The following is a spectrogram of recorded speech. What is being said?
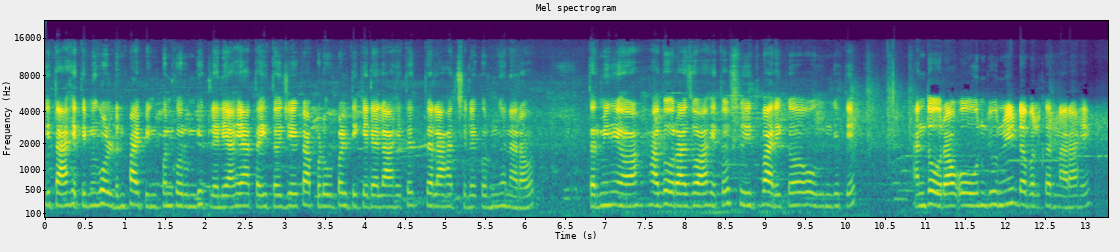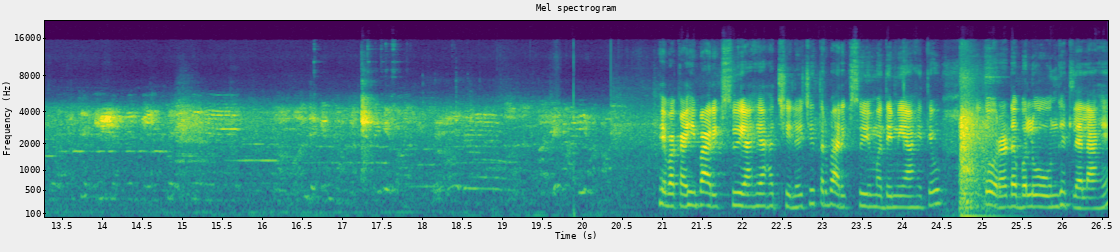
इथं आहे ते मी गोल्डन पायपिंग पण करून घेतलेली आहे. आता इथं जे कापड पलटी केलेलं आहे ते त्याला हात शिलाई करून घेणार आहोत. तर मी हा दोरा जो आहे तो सुईत बारीक ओवून घेते. आणि दोरा ओवून घेऊन मी डबल करणार आहे. हे बघा ही बारीक सुई आहे हात शिलाईची. तर बारीक सुईमध्ये मी आहे ते दोरा डबल ओवून घेतलेला आहे.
